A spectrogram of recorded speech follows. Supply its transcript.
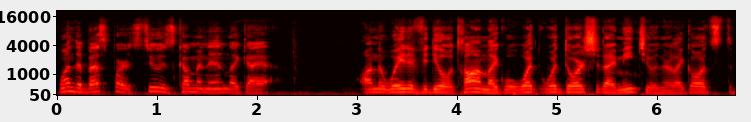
one of the best parts too is coming in. Like, I on the way to Videotron, I'm like, well, what what door should I meet you? And they're like, oh, it's the,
